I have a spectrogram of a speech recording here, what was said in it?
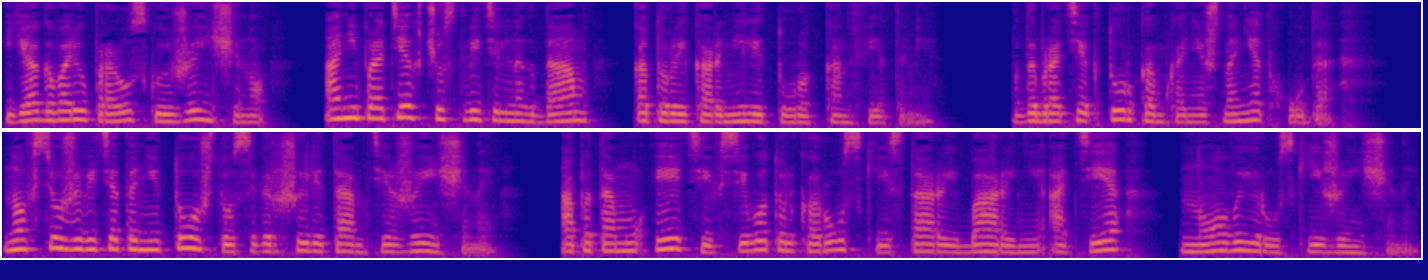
я говорю про русскую женщину – а не про тех чувствительных дам, которые кормили турок конфетами. Доброте к туркам, конечно, нет худа, но все же ведь это не то, что совершили там те женщины, а потому эти всего только русские старые барыни, а те новые русские женщины.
